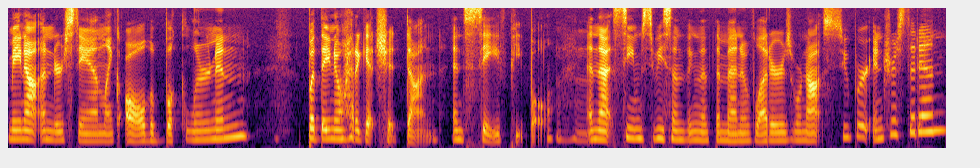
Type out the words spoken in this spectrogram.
may not understand like all the book learning, but they know how to get shit done and save people. And that seems to be something that the men of letters were not super interested in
